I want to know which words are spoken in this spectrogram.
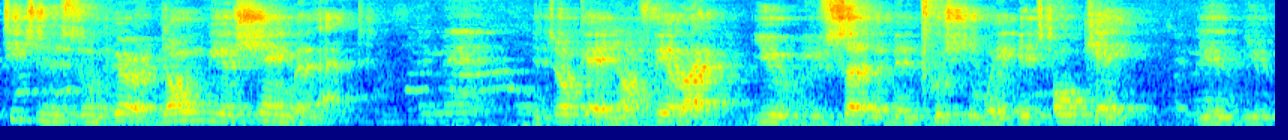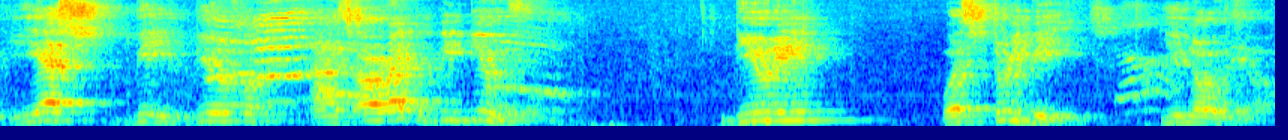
teaching this little girl. Don't be ashamed of that. Amen. It's okay. Don't feel like you you suddenly been pushed away. It's okay. You you yes, be beautiful. Uh, it's all right to be beautiful. Beauty was three B's. You know what they are.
